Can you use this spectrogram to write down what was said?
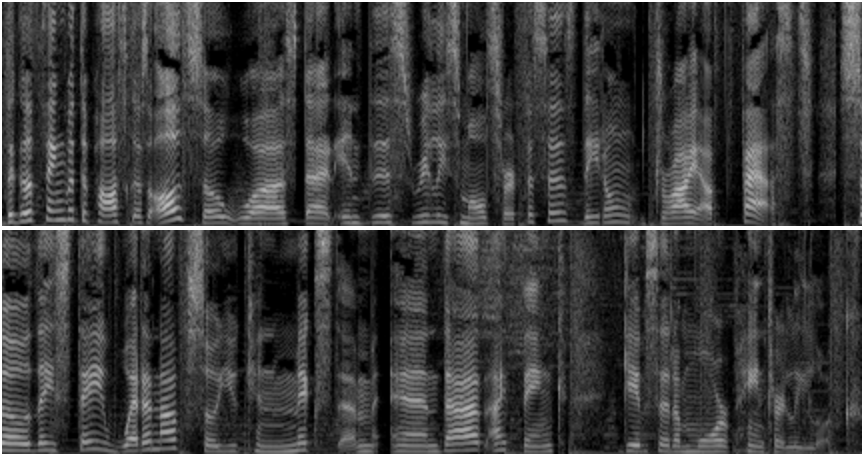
The good thing with the Poscas also was that in these really small surfaces, they don't dry up fast. So they stay wet enough so you can mix them and and that I think gives it a more painterly look.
